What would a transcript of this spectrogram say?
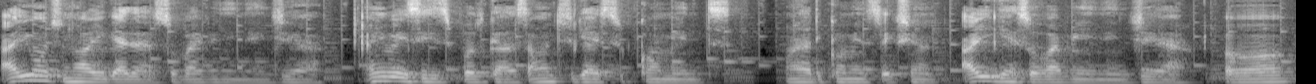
I really want to know how you guys are surviving in Nigeria. Anyway, you see this podcast, I want you guys to comment under the comment section. Are you guys surviving in Nigeria? Or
